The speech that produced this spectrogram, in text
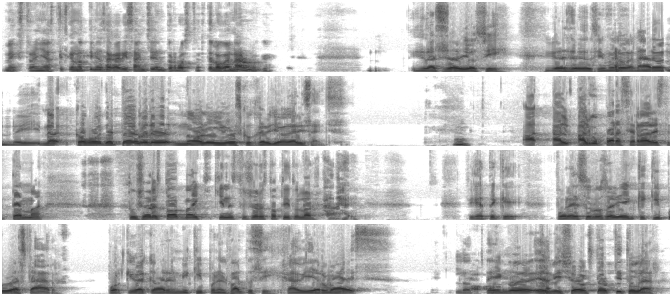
¿Me extrañaste que no tienes a Gary Sánchez en tu roster? ¿Te lo ganaron o qué? Gracias a Dios sí. Gracias a Dios sí me lo ganaron. Y no, como de todas maneras, no lo iba a escoger yo a Gary Sánchez. algo para cerrar este tema. Tu shortstop, Mike, ¿quién es tu shortstop titular? fíjate que por eso no sabía en qué equipo iba a estar porque iba a acabar en mi equipo en el Fantasy, Javier Báez. Lo oh. tengo, es mi shortstop titular.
